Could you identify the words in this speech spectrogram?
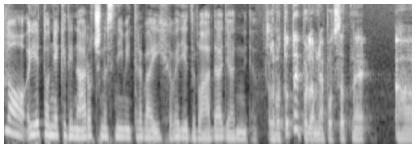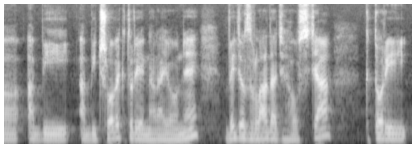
No, je to niekedy náročné s nimi, treba ich vedieť zvládať a Lebo toto je podľa mňa podstatné, a, aby, aby človek, ktorý je na rajóne, vedel zvládať hostia, ktorý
